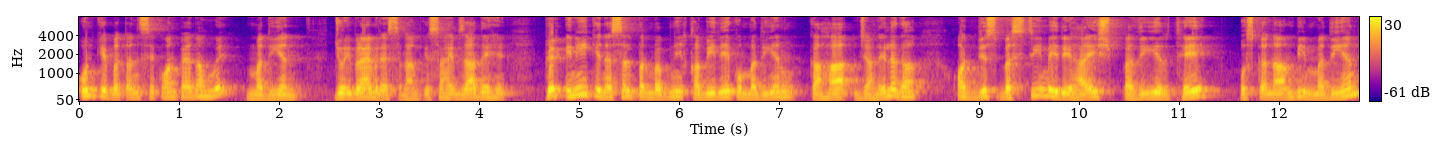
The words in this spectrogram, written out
ان کے بطن سے کون پیدا ہوئے؟ مدین۔ جو ابراہیم علیہ السلام کے صاحبزادے ہیں۔ پھر انہی کے نسل پر مبنی قبیلے کو مدین کہا جانے لگا اور جس بستی میں رہائش پذیر تھے، اس کا نام بھی مدین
